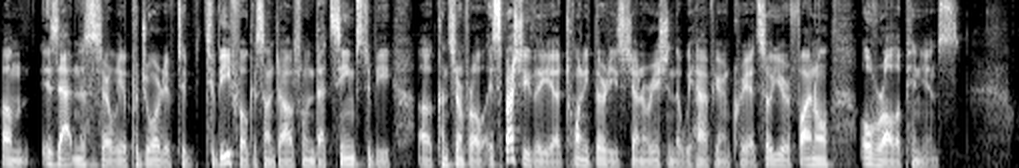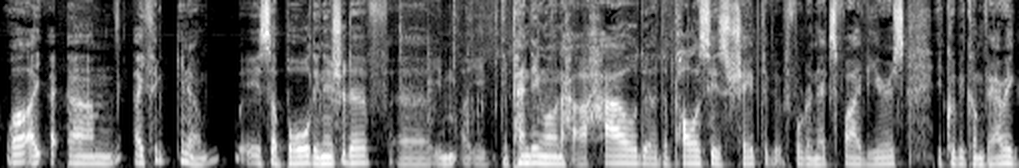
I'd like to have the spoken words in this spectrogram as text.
um, Is that necessarily a pejorative to to be focused on jobs when that seems to be a concern for all, especially the 2030s uh, generation that we have here in Korea? So your final overall opinions. Well, I I, um, I think you know it's a bold initiative. Uh, depending on how, how, the, the policy is shaped for the next five years, it could become very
